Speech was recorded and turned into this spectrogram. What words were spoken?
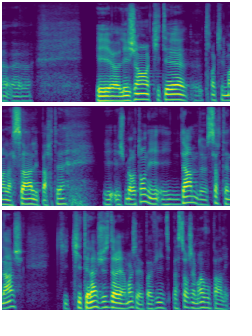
Et euh, les gens quittaient tranquillement la salle et partaient. Et, je me retourne et, une dame d'un certain âge qui, était là juste derrière moi, je ne l'avais pas vue, elle dit Pasteur, j'aimerais vous parler.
